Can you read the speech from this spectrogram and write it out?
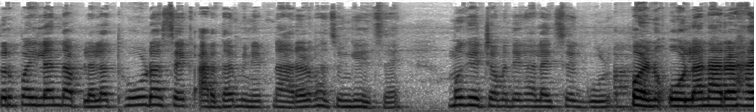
तर पहिल्यांदा आपल्याला थोडंसं एक अर्धा मिनिट नारळ भाजून घ्यायचं आहे मग ह्याच्यामध्ये घालायचं आहे गुळ. पण ओला नारळ हा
